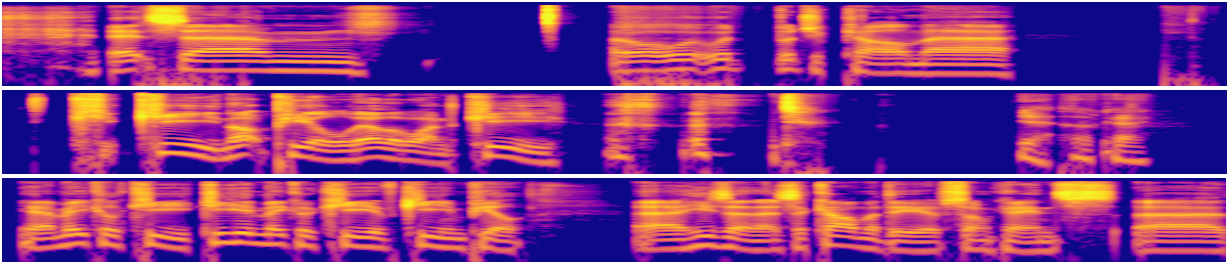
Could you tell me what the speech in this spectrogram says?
it's um, oh, what what would you call him? Uh, Key, not Peele, the other one, Key. yeah. Okay. Yeah, Michael Key, Keegan Michael Key of Key and Peele. Uh, he's in it. It's a comedy of some kinds. Uh,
